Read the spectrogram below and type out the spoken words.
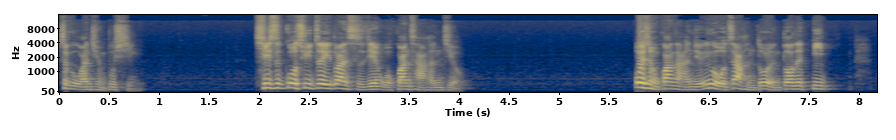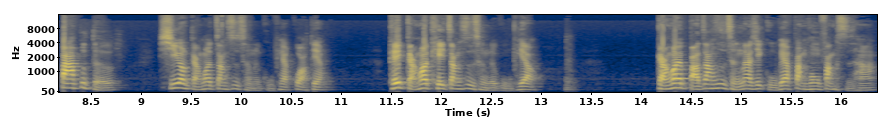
这个完全不行。其实过去这一段时间，我观察很久。为什么观察很久？因为我知道很多人都在逼，巴不得希望赶快张志成的股票挂掉，可以赶快 K 张志成的股票，赶快把张志成那些股票放空放死他。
